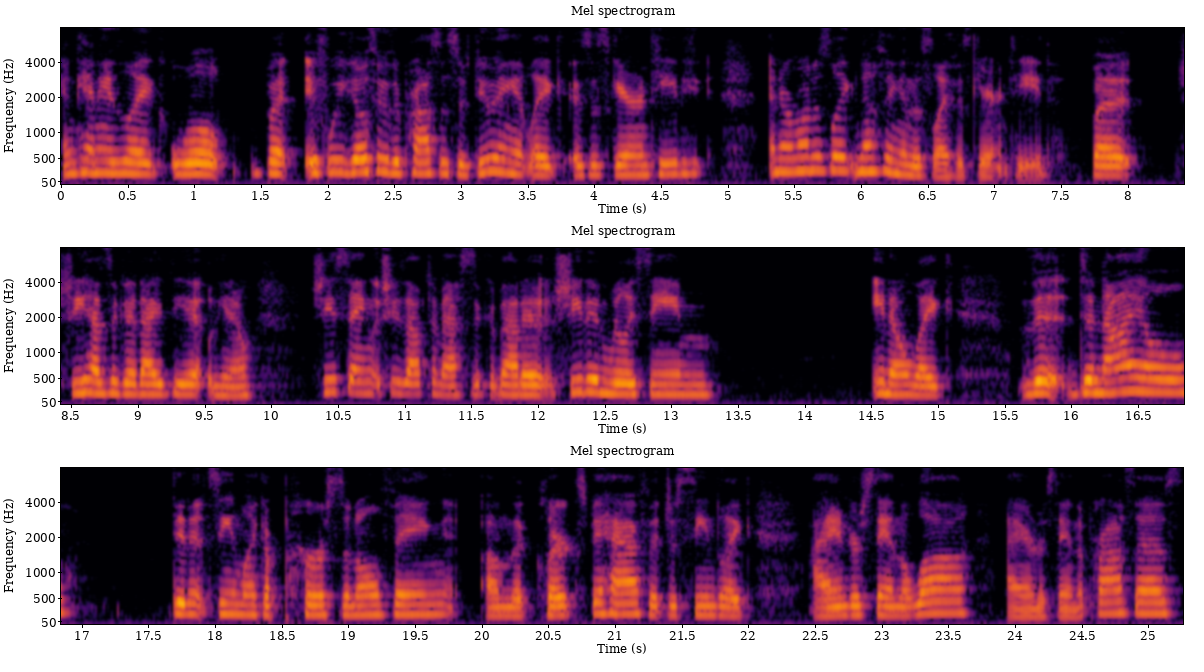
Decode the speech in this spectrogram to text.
And Kenny's like, well, but if we go through the process of doing it, like, is this guaranteed? And Armando's like, nothing in this life is guaranteed. But she has a good idea, you know. She's saying that she's optimistic about it. She didn't really seem, you know, like the denial didn't seem like a personal thing on the clerk's behalf. It just seemed like I understand the law, I understand the process,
